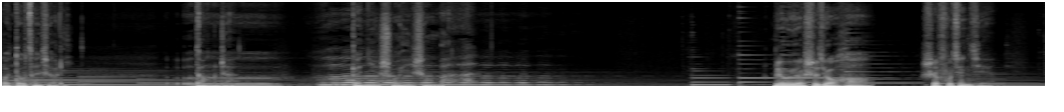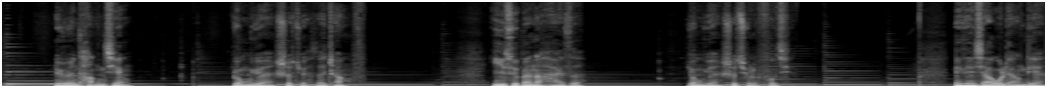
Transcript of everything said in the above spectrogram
我都在这里等着跟你说一声晚安。六月十九号是父亲节，女人唐静永远失去她的丈夫，一岁半的孩子。永远失去了父亲。那天下午两点，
